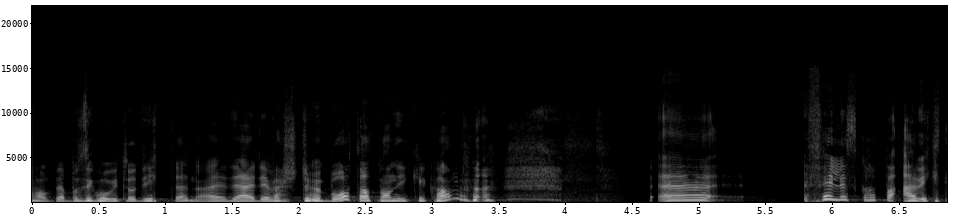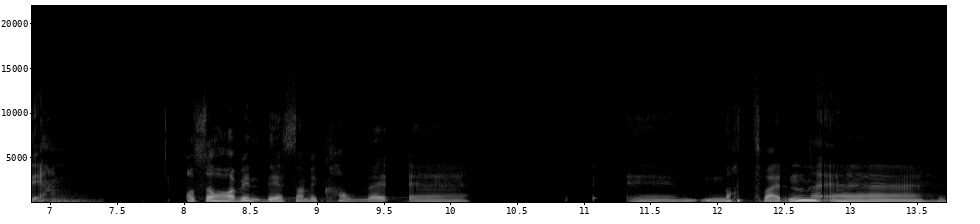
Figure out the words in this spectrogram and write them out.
holdt jeg på å gå ut og dytte. Nei, det er det verste med båt, at man ikke kan. Eh, fellesskapet er viktig. Og så har vi det som vi kaller eh, nattverden, eh,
